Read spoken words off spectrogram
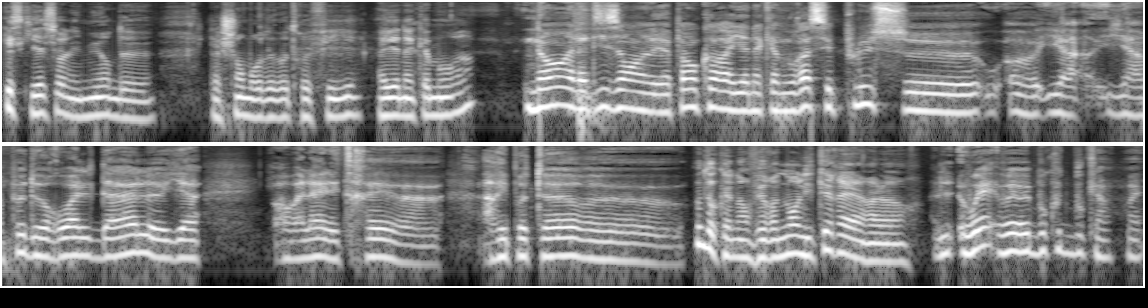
Qu'est-ce qu'il y a sur les murs de la chambre de votre fille, Aya Nakamura? Non, elle a 10 ans, il n'y a pas encore Aya Nakamura, c'est plus... Euh, euh, il y, a, y a un peu de Roald Dahl, il y a... Oh, voilà, elle est très euh, Harry Potter. Euh... Donc un environnement littéraire alors? Ouais, ouais, ouais beaucoup de bouquins, ouais.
